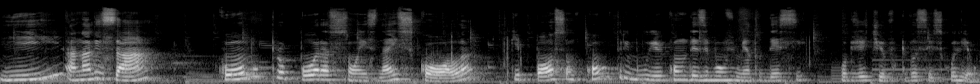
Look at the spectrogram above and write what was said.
E analisar como propor ações na escola que possam contribuir com o desenvolvimento desse objetivo que você escolheu,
